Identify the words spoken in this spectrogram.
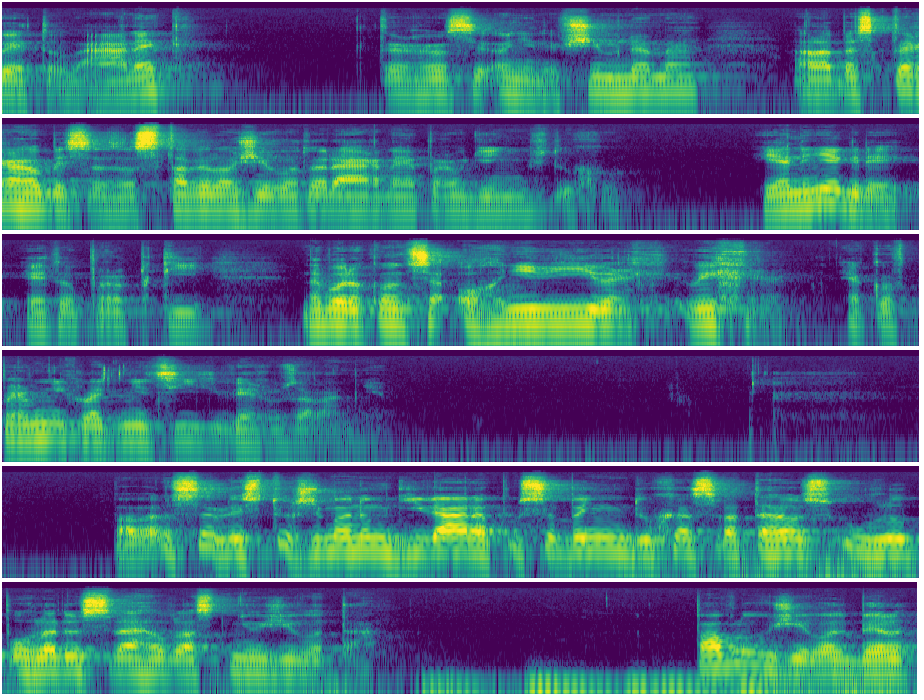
je to vánek, kterého si ani nevšimneme, ale bez kterého by se zastavilo životodárné proudění vzduchu. Jen někdy je to protký nebo dokonce ohnivý vrch, vichr, jako v prvních letnicích v Jeruzalémě. Pavel se v listu Římanům dívá na působení Ducha Svatého z úhlu pohledu svého vlastního života. Pavlův život byl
